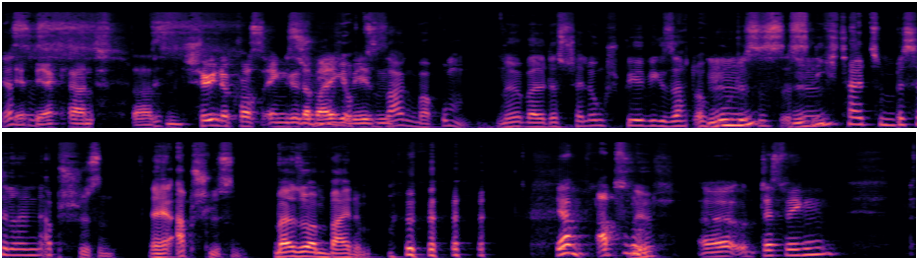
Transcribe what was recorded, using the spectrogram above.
Ja, der Bergland, da sind schöne Cross-Angle dabei gewesen. Zu sagen, warum. Ne? Weil das Stellungsspiel, wie gesagt, auch mhm. gut ist. Es, es mhm. liegt halt so ein bisschen an den Abschlüssen. Äh, Abschlüssen. Also an beidem. ja, absolut. Ne? Äh, und deswegen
